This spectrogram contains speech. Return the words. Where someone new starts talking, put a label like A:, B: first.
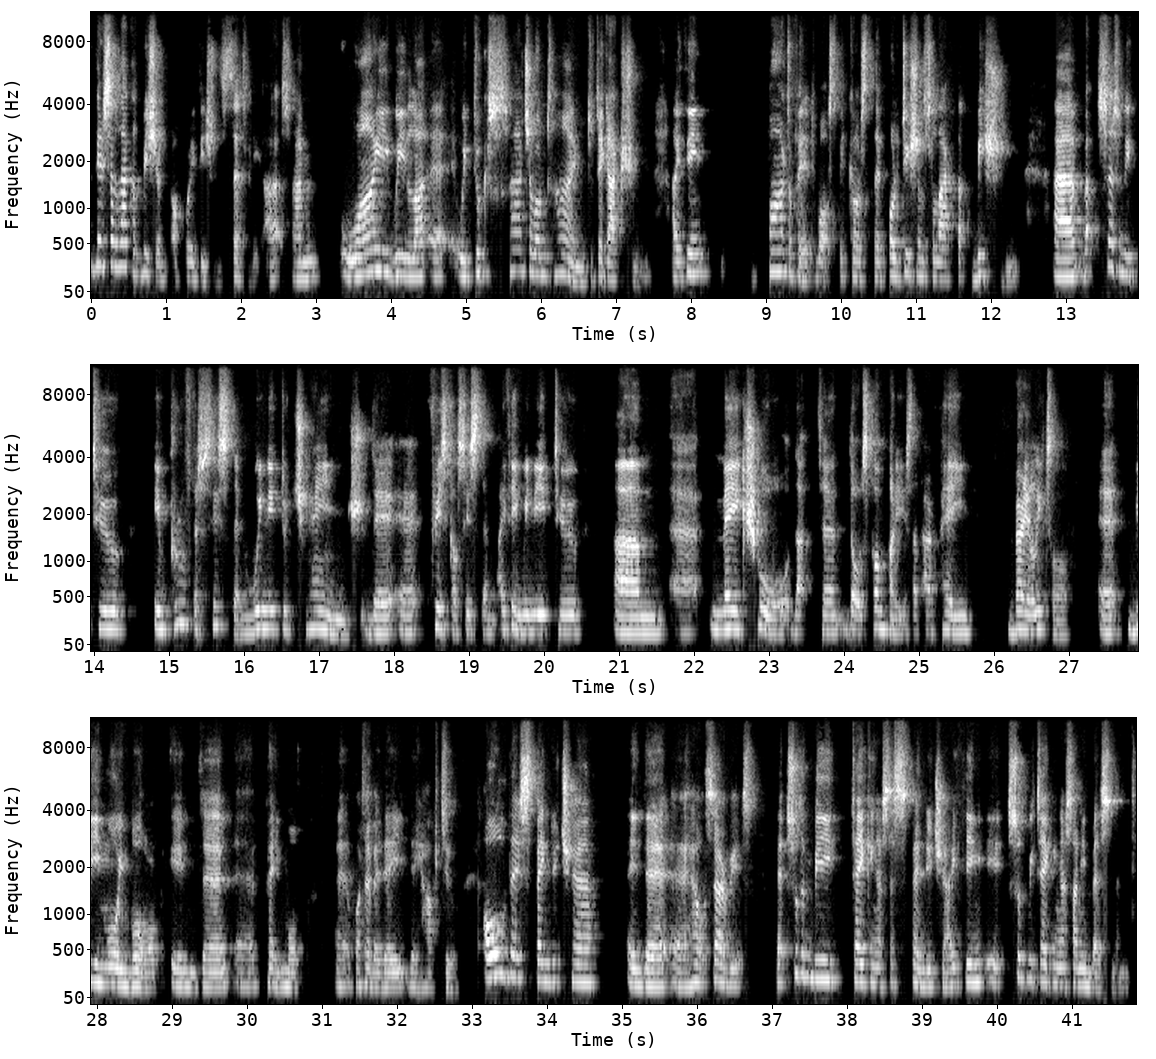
A: there's a lack of vision of politicians, certainly. Uh, um, why we, uh, we took such a long time to take action. I think part of it was because the politicians lacked that vision. Uh, but certainly to improve the system, we need to change the uh, fiscal system. I think we need to um, uh, make sure that uh, those companies that are paying very little be more involved in uh, paying more, uh, whatever they, they have to. All the expenditure in the health service shouldn't be taken as a expenditure. I think it should be taken as an investment.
